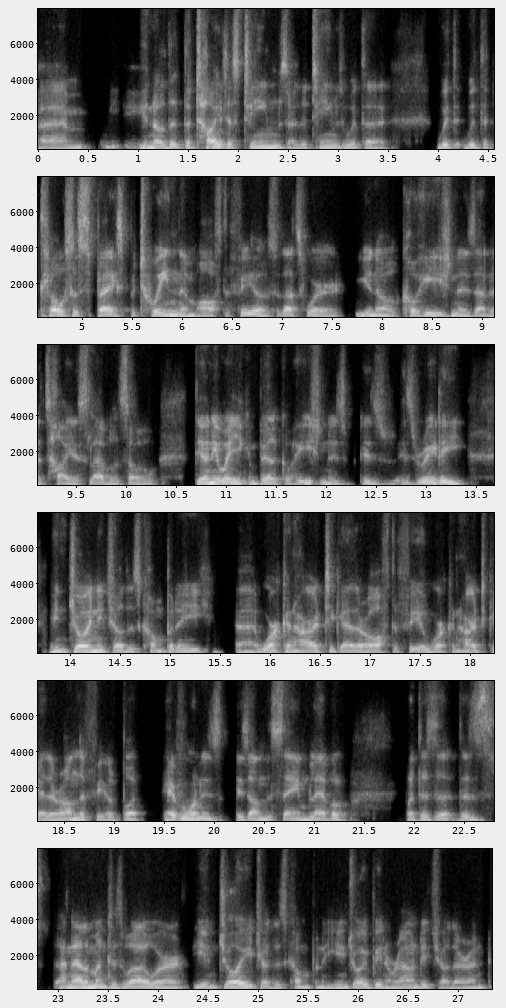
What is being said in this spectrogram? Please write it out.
um, you know, the, the tightest teams are the teams with the with with the closest space between them off the field. So that's where you know cohesion is at its highest level. So the only way you can build cohesion is is is really enjoying each other's company, uh, working hard together off the field, working hard together on the field. But everyone is is on the same level. But there's a there's an element as well where you enjoy each other's company, you enjoy being around each other, and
